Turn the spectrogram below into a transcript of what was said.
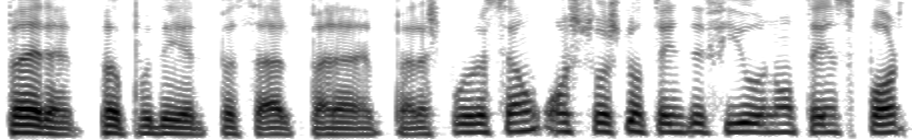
para, para poder passar para, para a exploração, ou as pessoas que não têm desafio ou não têm suporte,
